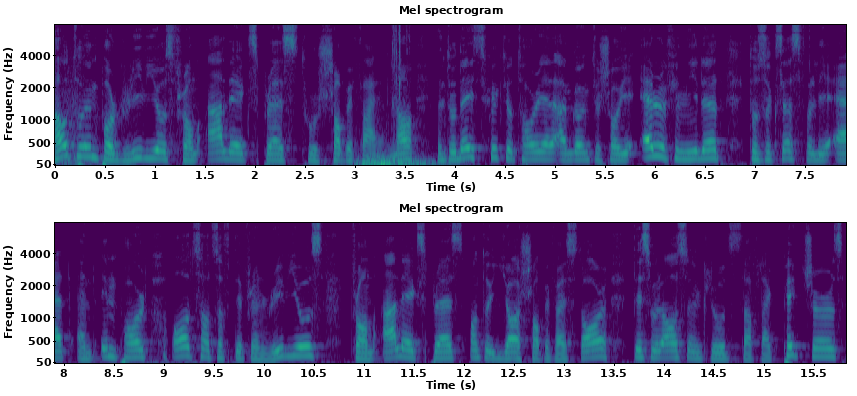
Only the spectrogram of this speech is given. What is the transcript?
How to import reviews from AliExpress to Shopify. Now, in today's quick tutorial, I'm going to show you everything needed to successfully add and import all sorts of different reviews from AliExpress onto your Shopify store. This will also include stuff like pictures.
